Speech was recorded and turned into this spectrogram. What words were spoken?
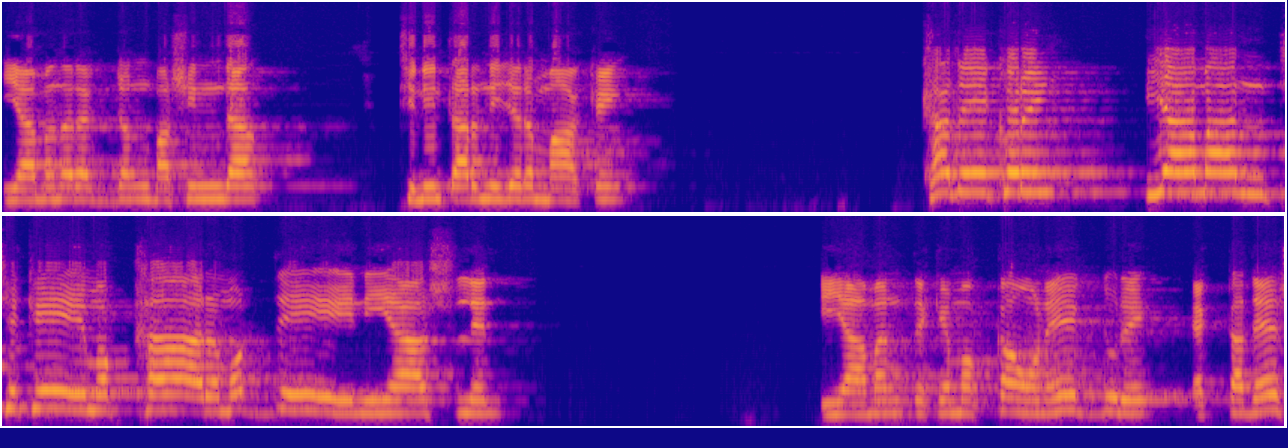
ইয়ামানের একজন বাসিন্দা, তিনি তার নিজের মাকে খাদে করে ইয়ামান থেকে মক্কার মধ্যে নিয়ে আসলেন। ইয়ামান থেকে মক্কা অনেক দূরে, একটা দেশ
